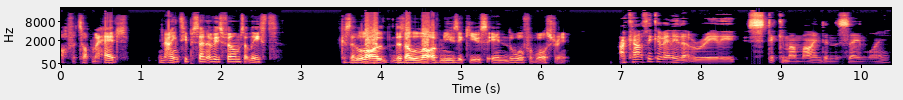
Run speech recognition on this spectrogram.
off the top of my head ninety percent of his films at least because a lot of, there's a lot of music use in The Wolf of Wall Street. I can't think of any that really stick in my mind in the same way.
